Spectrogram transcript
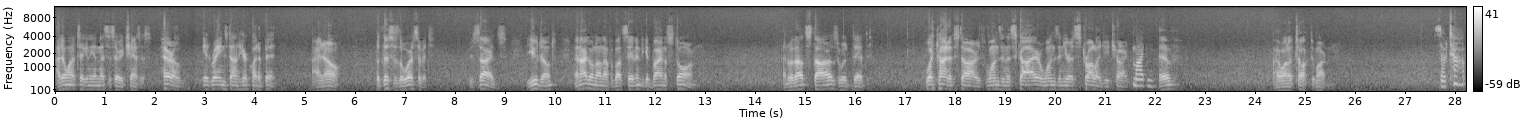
I don't want to take any unnecessary chances. Harold, it rains down here quite a bit. I know. But this is the worst of it. Besides, you don't, and I don't know enough about sailing to get by in a storm. And without stars, we're dead. What kind of stars? Ones in the sky or ones in your astrology chart? Martin, Ev, I want to talk to Martin. So talk.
